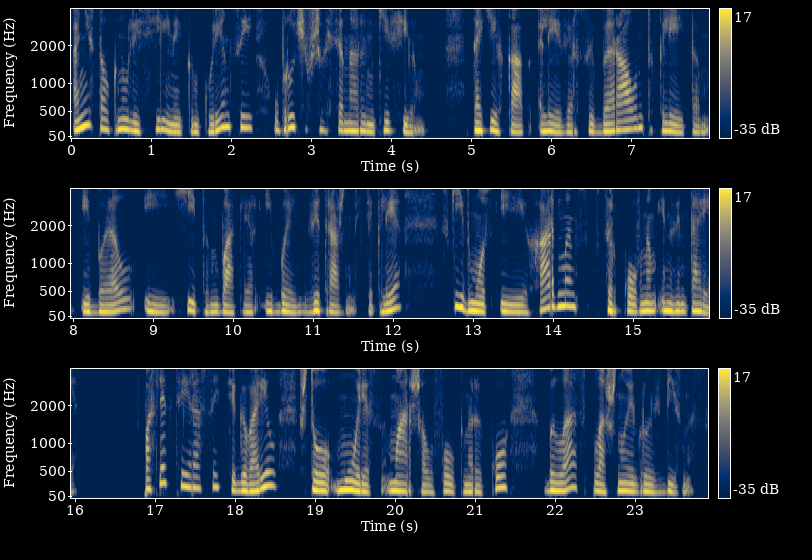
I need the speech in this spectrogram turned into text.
они столкнулись с сильной конкуренцией упрочившихся на рынке фирм таких как Леверс и Бераунд, Клейтон и Белл, и Хиттон, Батлер и Бэйн в витражном стекле, Скидмос и Хардманс в церковном инвентаре. Впоследствии Рассетти говорил, что Моррис, Маршалл, Фолкнер и Ко была сплошной игрой в бизнес.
